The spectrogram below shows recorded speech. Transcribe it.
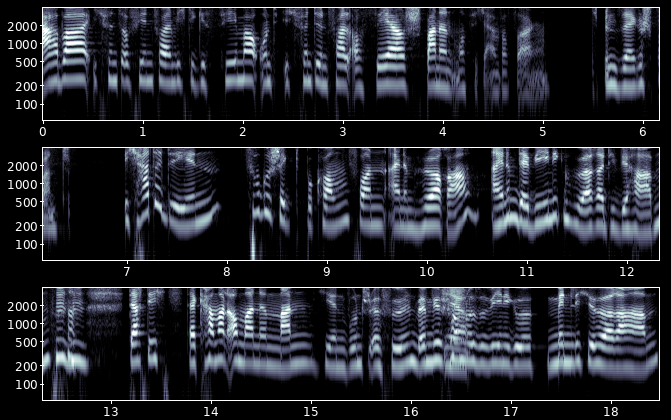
Aber ich finde es auf jeden Fall ein wichtiges Thema und ich finde den Fall auch sehr spannend, muss ich einfach sagen. Ich bin sehr gespannt. Ich hatte den zugeschickt bekommen von einem Hörer, einem der wenigen Hörer, die wir haben. Mhm. Dachte ich, da kann man auch mal einem Mann hier einen Wunsch erfüllen, wenn wir schon ja. nur so wenige männliche Hörer haben.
